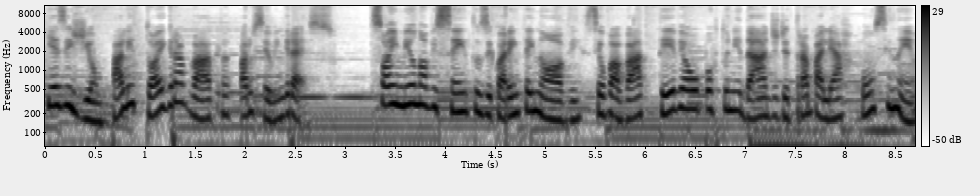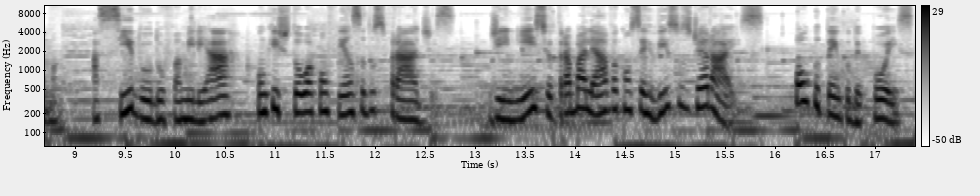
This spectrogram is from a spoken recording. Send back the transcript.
que exigiam paletó e gravata para o seu ingresso. Só em 1949, seu Vavá teve a oportunidade de trabalhar com cinema. Assíduo do familiar, conquistou a confiança dos frades. De início, trabalhava com serviços gerais, Pouco tempo depois,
